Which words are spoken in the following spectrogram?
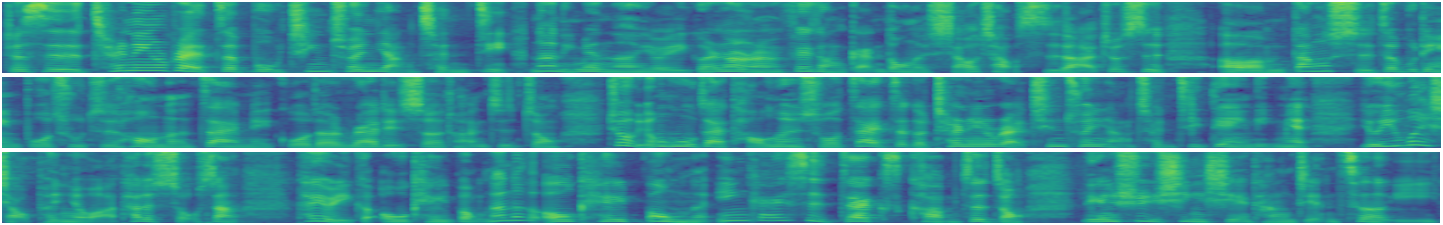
就是《Turning Red》这部青春养成记。那里面呢有一个让人非常感动的小巧思啊，就是嗯、当时这部电影播出之后呢，在美国的 Reddit 社团之中，就有用户在讨论说，在这个《Turning Red》青春养成记电影里面。有一位小朋友啊，他的手上他有一个 OK 泵，那那个 OK 泵呢，应该是 Dexcom 这种连续性血糖检测仪。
